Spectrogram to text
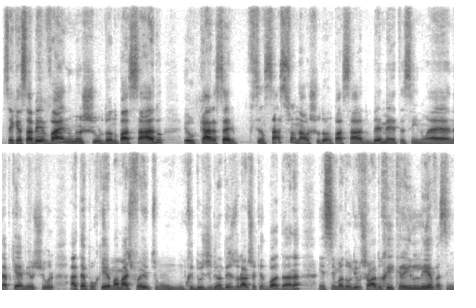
Você quer saber? Vai no meu show do ano passado. Eu, cara, sério, sensacional o show do ano passado, Bemet, assim, não é, não é porque é meu show, até porque Mamás foi tipo, um, reduz gigantesco do Rav Shaquille Bodana, em cima de um livro chamado Ricrei Leva, assim,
